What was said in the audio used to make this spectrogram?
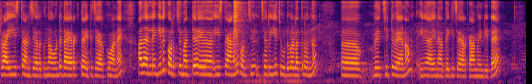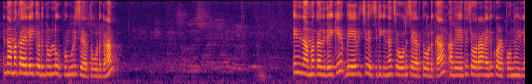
ഡ്രൈ ഈസ്റ്റാണ് ചേർക്കുന്നത്. അതുകൊണ്ട് ഡയറക്റ്റ് ആയിട്ട് ചേർക്കുവാണ്. അതല്ലെങ്കിൽ കുറച്ച് മറ്റ് ഈസ്റ്റാണെങ്കിൽ കുറച്ച് ചെറിയ ചൂടുവെള്ളത്തിലൊന്ന് വെച്ചിട്ട് വേണം. ഇനി അതിനകത്തേക്ക് ചേർക്കാൻ വേണ്ടിയിട്ട്. ഇനി നമുക്കതിലേക്ക് ഒരു നുള്ളു ഉപ്പും കൂടി ചേർത്ത് കൊടുക്കണം. ഇനി നമുക്കതിലേക്ക് വേവിച്ച് വെച്ചിരിക്കുന്ന ചോറ് ചേർത്ത് കൊടുക്കാം. അത് ഏത് ചോറാണേലും കുഴപ്പമൊന്നുമില്ല.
